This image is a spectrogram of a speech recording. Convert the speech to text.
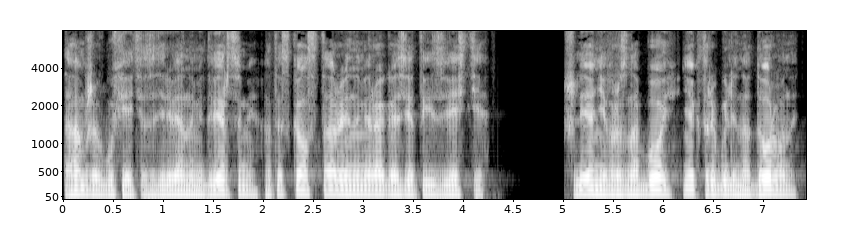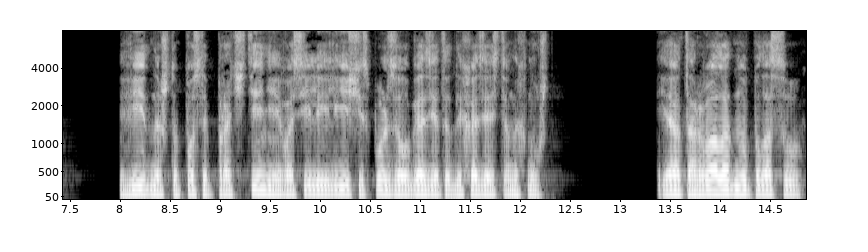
Там же, в буфете, за деревянными дверцами, отыскал старые номера газеты «Известия». Шли они в разнобой, некоторые были надорваны. Видно, что после прочтения Василий Ильич использовал газеты для хозяйственных нужд. Я оторвал одну полосу,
